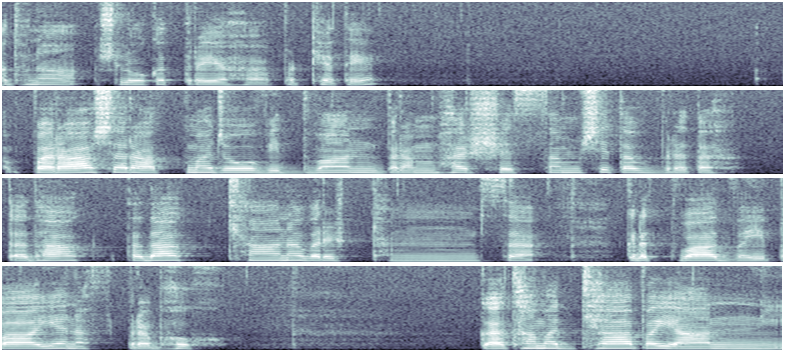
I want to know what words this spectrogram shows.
अधुना श्लोकत्रयः पठ्यते। पराशरात्मजो विद्वान् ब्रह्मर्षिः संशितव्रतः तदा तदाख्यानवरिष्ठं स कृत्वा द्वैपायनः प्रभुः कथमध्यापयानि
